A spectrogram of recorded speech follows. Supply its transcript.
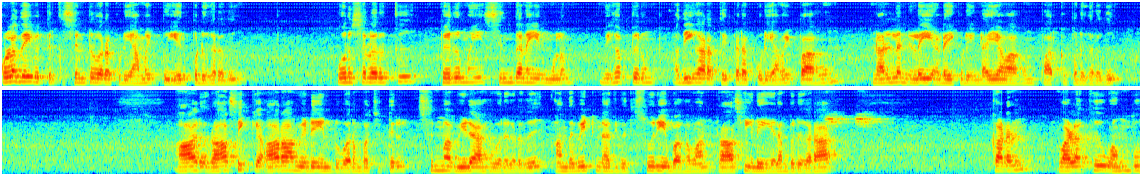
குலதெய்வத்திற்கு சென்று வரக்கூடிய அமைப்பு ஏற்படுகிறது. ஒரு சிலருக்கு பெருமை சிந்தனையின் மூலம் மிக பெரும் அதிகாரத்தை பெறக்கூடிய அமைப்பாகவும் நல்ல நிலை அடையக்கூடிய நிலையமாகவும் பார்க்கப்படுகிறது. ஆறு ராசிக்கு ஆறாம் வீடு என்று வரும் பட்சத்தில் சிம்ம வீடாக வருகிறது. அந்த வீட்டின் அதிபதி சூரிய பகவான் ராசியிலே இடம்பெறுகிறார். கடன் வழக்கு வம்பு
